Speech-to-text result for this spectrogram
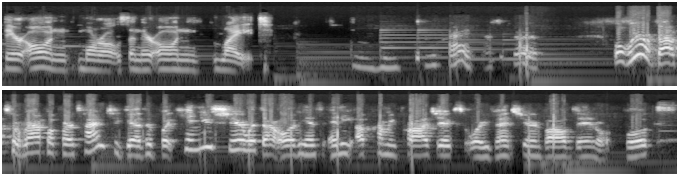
their own morals and their own light. Mm-hmm. Okay, that's good. Well, we're about to wrap up our time together, but can you share with our audience any upcoming projects or events you're involved in or books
